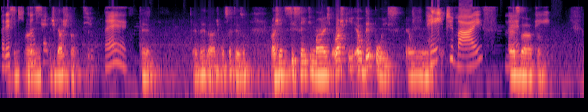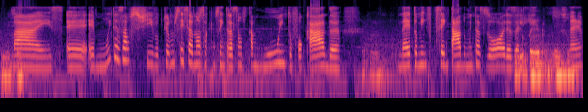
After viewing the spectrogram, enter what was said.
parece que cansa desgastante, outro, né? É, é verdade, com certeza. A gente se sente mais. Eu acho que é o depois. É um... Rende mais, né? Exato. Também. Mas é, é, muito exaustivo, porque eu não sei se a nossa concentração fica muito focada, uhum. né? Também sentado muitas horas muito ali. tempo, isso. Né?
